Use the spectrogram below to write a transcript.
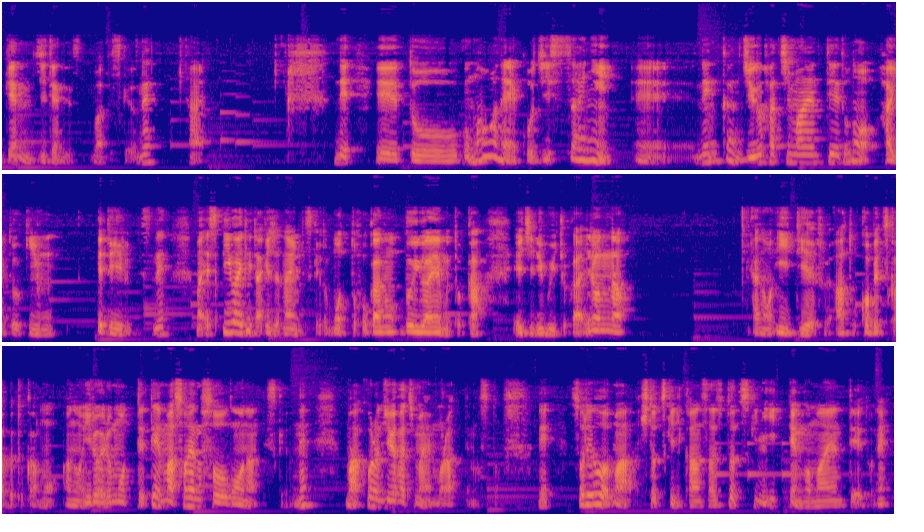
現時点ではですけどね。はい。で、えっ、ー、と、5万はね、こう実際に、えー、年間18万円程度の配当金を得ているんですね。まあ、SPYD だけじゃないんですけど、もっと他の VYM とか HDV とかいろんなあの ETF、あと個別株とかもあのいろいろ持ってて、まあそれの総合なんですけどね。まあこの18万円もらってますと。で、それをまあ一月に換算すると月に1.5万円程度ね、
